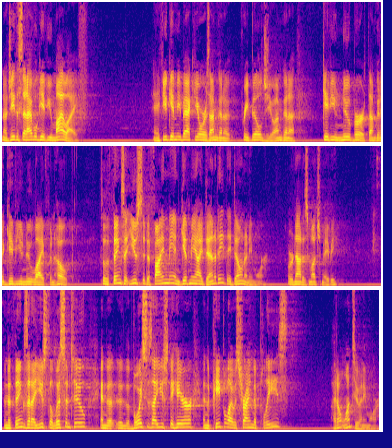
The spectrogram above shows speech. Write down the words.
No, Jesus said, I will give you my life. And if you give me back yours, I'm going to rebuild you. I'm going to give you new birth. I'm going to give you new life and hope. So the things that used to define me and give me identity, they don't anymore or not as much maybe. And the things that I used to listen to, and the, the voices I used to hear, and the people I was trying to please, I don't want to anymore.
